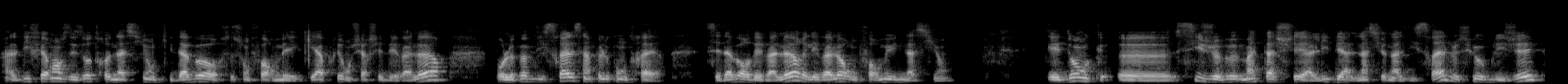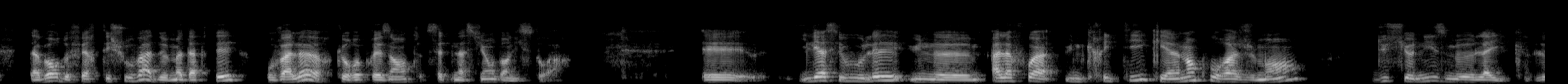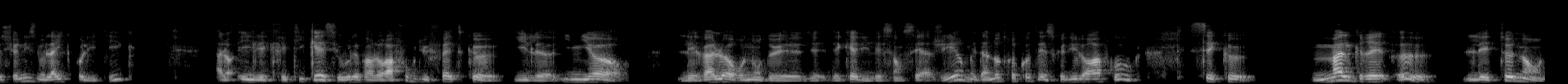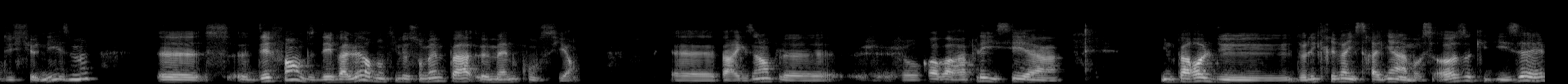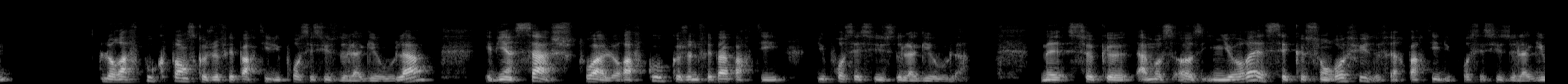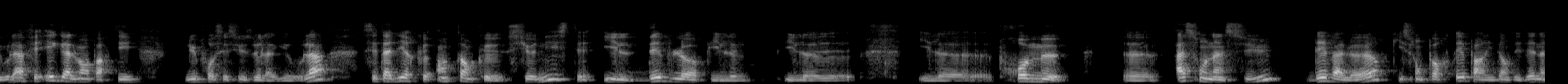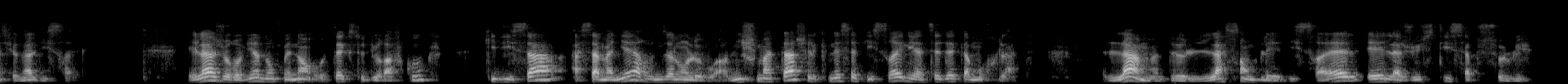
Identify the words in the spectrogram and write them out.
à la différence des autres nations qui d'abord se sont formées et qui après ont cherché des valeurs, pour le peuple d'Israël, c'est un peu le contraire. C'est d'abord des valeurs et les valeurs ont formé une nation. Et donc, euh, si je veux m'attacher à l'idéal national d'Israël, je suis obligé d'abord de faire teshuva, de m'adapter aux valeurs que représente cette nation dans l'histoire. Et il y a, si vous voulez, à la fois une critique et un encouragement du sionisme laïque, le sionisme laïque politique. Alors, il est critiqué, si vous voulez, par le Rafouk du fait qu'il ignore les valeurs au nom desquelles il est censé agir, mais d'un autre côté, ce que dit le Rafouk, c'est que malgré eux, les tenants du sionisme euh, défendent des valeurs dont ils ne sont même pas eux-mêmes conscients. Euh, par exemple, euh, je, crois avoir rappelé ici une parole de l'écrivain israélien Amos Oz qui disait Le Rav pense que je fais partie du processus de la Géoula. Eh bien, sache, toi, le Rav que je ne fais pas partie du processus de la Géoula. Mais ce que Amos Oz ignorait, c'est que son refus de faire partie du processus de la Géoula fait également partie du processus de la Géoula, c'est-à-dire qu'en tant que sioniste, il développe, il, il promeut euh, à son insu des valeurs qui sont portées par l'identité nationale d'Israël. Et là, je reviens donc maintenant au texte du Rav qui dit ça à sa manière, nous allons le voir. Nishmata shel Knesset Israël yatzedek amuchlat. L'âme de l'Assemblée d'Israël est la justice absolue.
